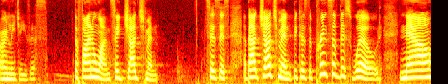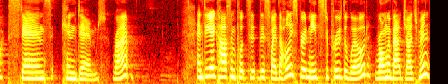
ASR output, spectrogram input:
Only Jesus. The final one, so judgment. Says this about judgment because the prince of this world now stands condemned, right? And D.A. Carson puts it this way the Holy Spirit needs to prove the world wrong about judgment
